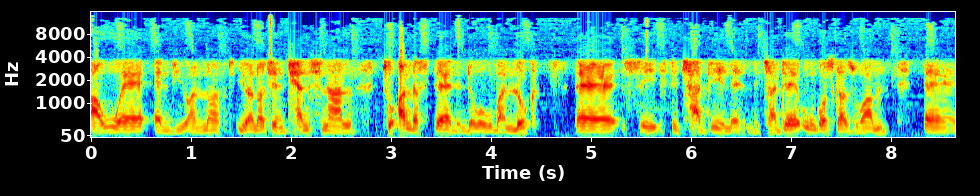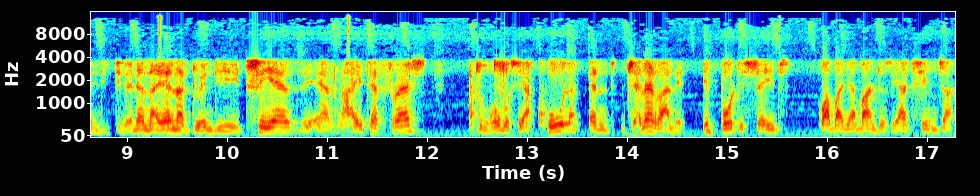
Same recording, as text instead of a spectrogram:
aware and you are not you are not intentional to understand into yokokuba look eh si sitshatile nditshate unkosikazi wam eh ndidibene naye na 23 years right fresh ngoku siyakhula and generally i-body shapes kwabanye abantu ziyatshintsha.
